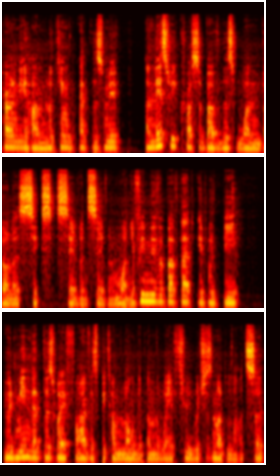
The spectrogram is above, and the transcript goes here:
currently how I'm looking at this move, unless we cross above this $1.6771. If we move above that, it would be it would mean that this wave 5 has become longer than the wave 3, which is not a lot. So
